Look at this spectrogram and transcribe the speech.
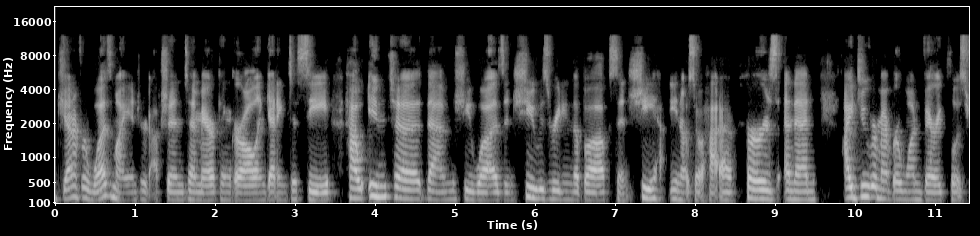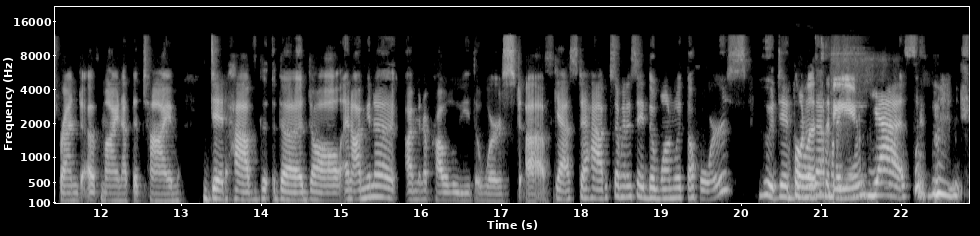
Jennifer was my introduction to American Girl and getting to see how into them she was. And she was reading the books and she, you know, so had hers. And then I do remember one very close friend of mine at the time did have the, the, doll and i'm gonna i'm gonna probably be the worst uh guest to have because i'm gonna say the one with the horse who did felicity like, yes.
